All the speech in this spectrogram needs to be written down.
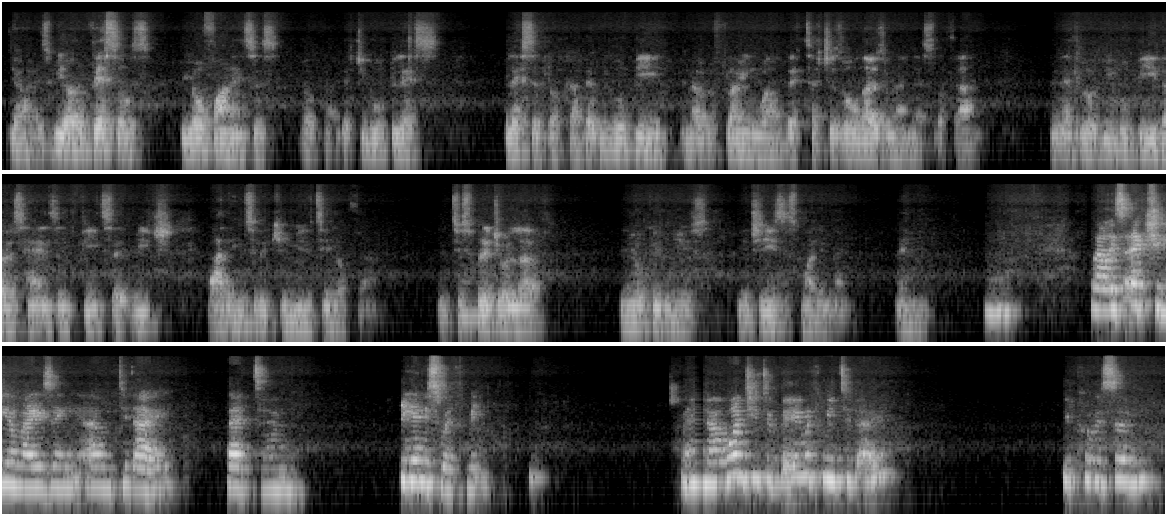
yeah, as we are the vessels for your finances, Lord God, that you will bless, bless it, Lord God, that we will be an overflowing well that touches all those around us, Lord God. And that, Lord, we will be those hands and feet that reach out into the community, Lord God, and to spread your love and your good news. In Jesus' mighty name. Amen. Mm-hmm. Well, it's actually amazing um, today that um, Ian is with me. And I want you to bear with me today because um,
